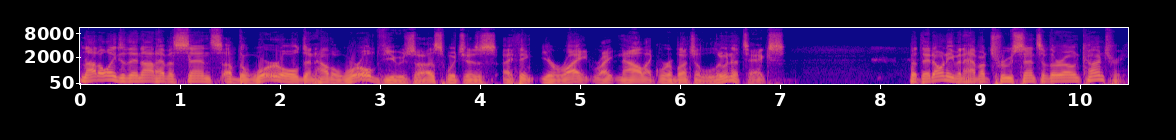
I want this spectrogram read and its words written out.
not only do they not have a sense of the world and how the world views us, which is, I think you're right, right now, like we're a bunch of lunatics, but they don't even have a true sense of their own country.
